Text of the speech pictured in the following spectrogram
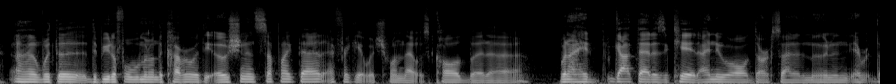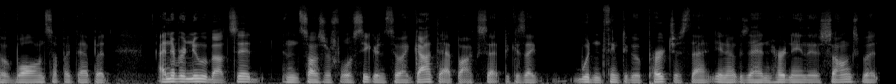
uh, with the the beautiful woman on the cover with the ocean and stuff like that. I forget which one that was called, but uh, when I had got that as a kid, I knew all Dark Side of the Moon and every, the Wall and stuff like that. But I never knew about Sid and Saucer Full of Secrets, so I got that box set because I wouldn't think to go purchase that, you know, because I hadn't heard any of their songs. But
